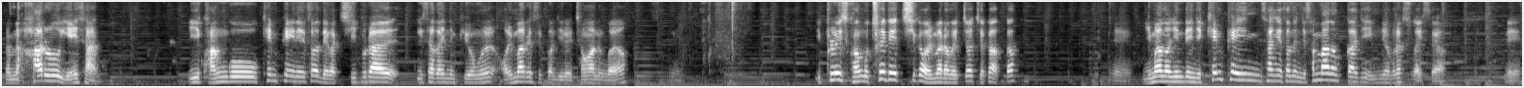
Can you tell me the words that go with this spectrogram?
그러면 하루 예산 이 광고 캠페인에서 내가 지불할 의사가 있는 비용을 얼마를 쓸 건지를 정하는 거예요. 음. 이 플레이스 광고 최대치가 얼마라고 했죠? 제가 아까 네, 2만 원인데 이제 캠페인 상에서는 이제 3만 원까지 입력을 할 수가 있어요. 네.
